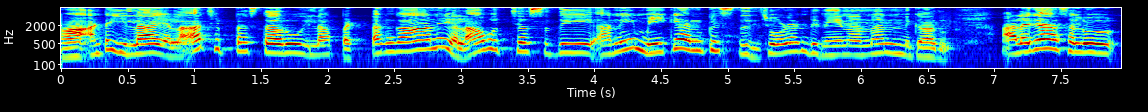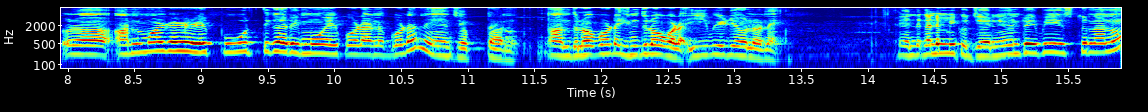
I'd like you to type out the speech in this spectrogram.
అంటే ఇలా ఎలా చెప్పేస్తారు? ఇలా పెట్టంగానే ఎలా వచ్చేస్తుంది అని మీకే అనిపిస్తుంది. చూడండి నేను అన్నాను కాదు. అలాగే అసలు అన్వాంటెడ్ పూర్తిగా రిమూవ్ అయిపోవడానికి కూడా నేను చెప్తాను. అందులో కూడా ఇందులో కూడా ఈ వీడియోలోనే. ఎందుకంటే మీకు జెన్యున్ రివ్యూ ఇస్తున్నాను.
